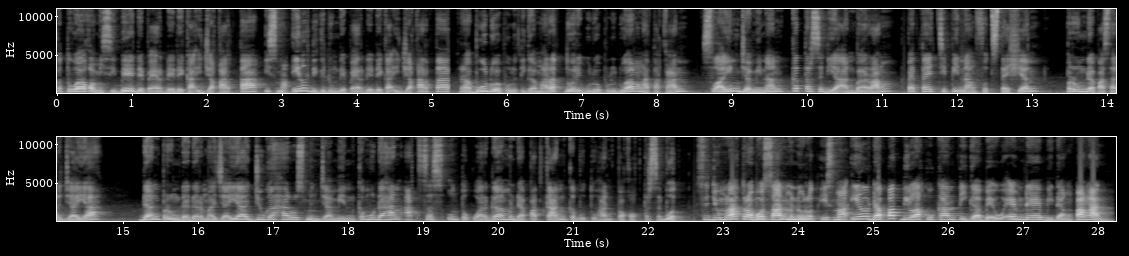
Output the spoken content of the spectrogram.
Ketua Komisi B DPRD DKI Jakarta, Ismail di Gedung DPRD DKI Jakarta, Rabu 23 Maret 2022 mengatakan, selain jaminan ketersediaan barang, PT Cipinang Food Station, Perumda Pasar Jaya, dan Perumda Dharma Jaya juga harus menjamin kemudahan akses untuk warga mendapatkan kebutuhan pokok tersebut. Sejumlah terobosan menurut Ismail dapat dilakukan tiga BUMD bidang pangan,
